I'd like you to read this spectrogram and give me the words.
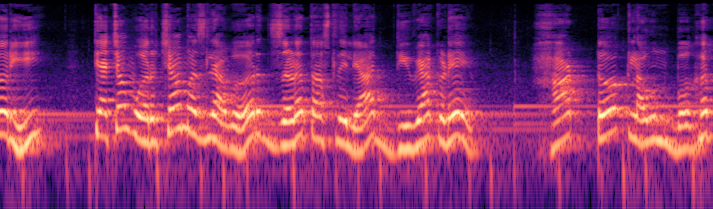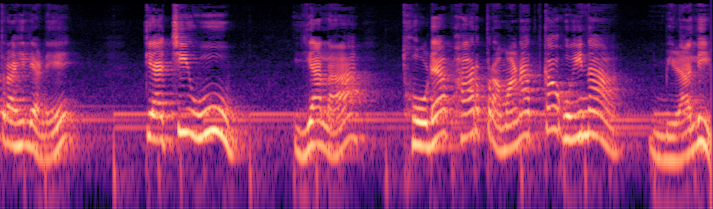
तरी त्याच्या वरच्या मजल्यावर जळत असलेल्या दिव्याकडे हा टक लावून बघत राहिल्याने त्याची ऊब याला थोड्याफार प्रमाणात का होईना मिळाली.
